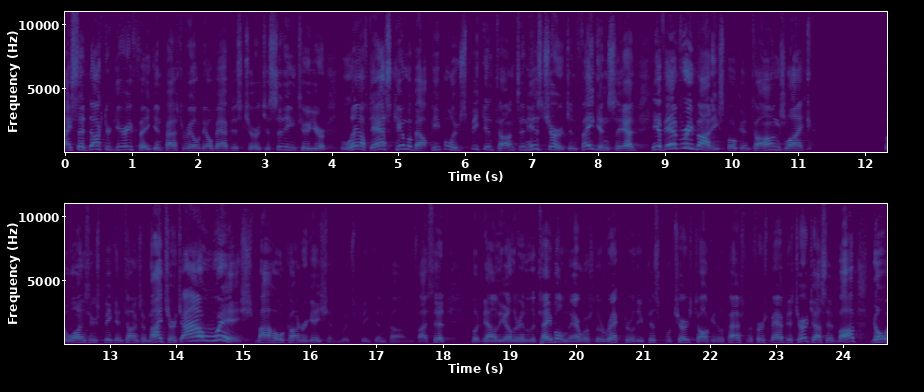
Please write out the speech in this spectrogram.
I said, Dr. Gary Fagan, pastor of Oakdale Baptist Church, is sitting to your left. Ask him about people who speak in tongues in his church. And Fagan said, if everybody spoke in tongues like the ones who speak in tongues in my church, I wish my whole congregation would speak in tongues. I said, looked down the other end of the table, and there was the rector of the Episcopal Church talking to the pastor of the First Baptist Church. I said, Bob, go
